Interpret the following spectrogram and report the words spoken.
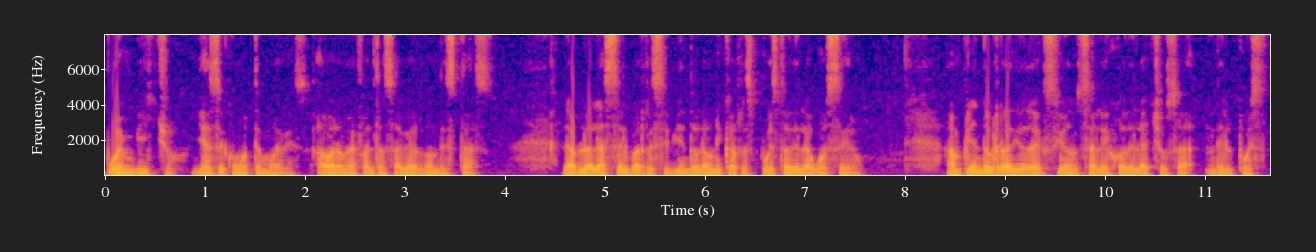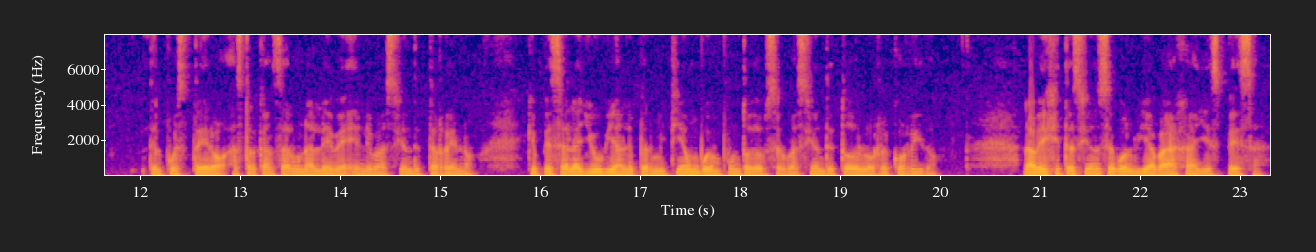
Buen bicho, ya sé cómo te mueves, ahora me falta saber dónde estás. Le habló a la selva recibiendo la única respuesta del aguacero. Ampliando el radio de acción, se alejó de la choza del, pues, del puestero hasta alcanzar una leve elevación de terreno, que pese a la lluvia le permitía un buen punto de observación de todo lo recorrido. La vegetación se volvía baja y espesa,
